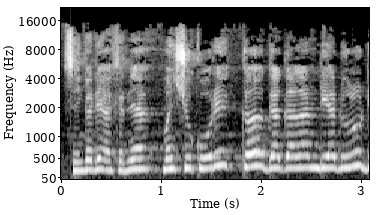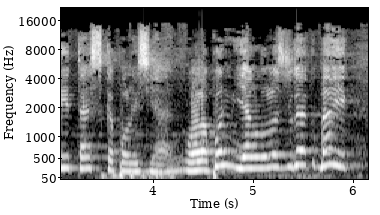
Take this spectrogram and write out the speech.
Sehingga dia akhirnya mensyukuri kegagalan dia dulu di tes kepolisian. Walaupun yang lulus juga baik,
